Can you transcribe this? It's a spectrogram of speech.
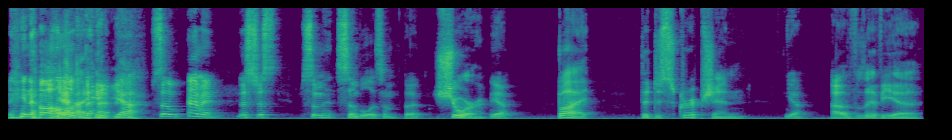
you know, all Yeah, of that. yeah. So I mean, it's just some symbolism, but Sure. yeah. But the description Yeah. of Livia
